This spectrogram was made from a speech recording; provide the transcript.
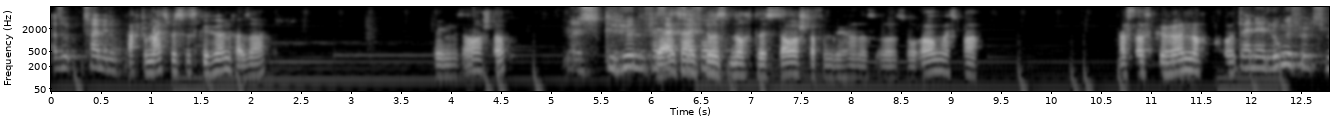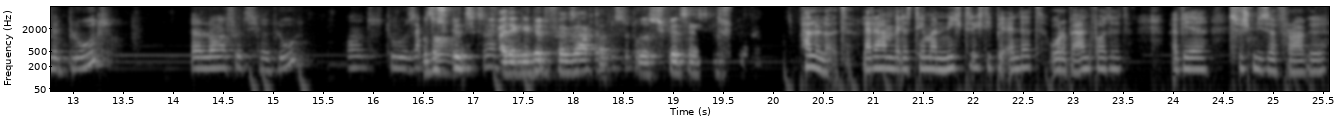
Also zwei Minuten. Ach, du meinst, bis das Gehirn versagt? Wegen Sauerstoff? Das Gehirn Ja, versagt ist halt sofort. nur noch das Sauerstoff im Gehirn ist oder so. Irgendwas war. Dass das Gehirn noch kurz. Deine Lunge füllt sich mit Blut. Deine Lunge füllt sich mit Blut. Und du sagst Und du spürst, weil dein Gehirn versagt hat. du Du spürst nicht. Du spürst. Hallo Leute, leider haben wir das Thema nicht richtig beendet oder beantwortet, weil wir zwischen dieser Frage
